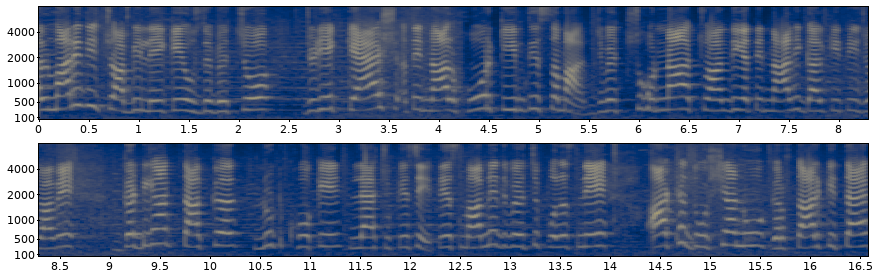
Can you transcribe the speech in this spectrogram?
ਅਲਮਾਰੀ ਦੀ ਚਾਬੀ ਲੈ ਕੇ ਉਸ ਦੇ ਵਿੱਚੋਂ ਜਿਹੜੀ ਕੈਸ਼ ਅਤੇ ਨਾਲ ਹੋਰ ਕੀਮਤੀ ਸਮਾਨ, ਜਿਵੇਂ ਸੋਨਾ, ਚਾਂਦੀ ਅਤੇ ਨਾਲ ਹੀ ਗੱਲ ਕੀਤੀ ਜਾਵੇ, ਗੱਡੀਆਂ ਤੱਕ ਲੁੱਟ ਖੋ ਕੇ ਲੈ ਚੁੱਕੇ ਸੀ। ਤੇ ਇਸ ਮਾਮਲੇ ਦੇ ਵਿੱਚ ਪੁਲਿਸ ਨੇ 8 ਦੋਸ਼ੀਆਂ ਨੂੰ ਗ੍ਰਿਫਤਾਰ ਕੀਤਾ ਹੈ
